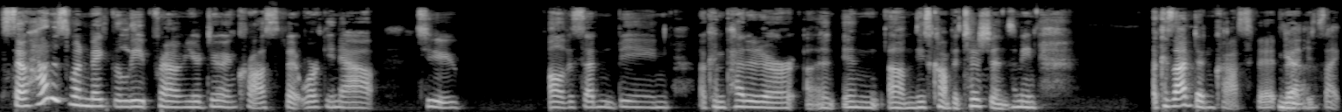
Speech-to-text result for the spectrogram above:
So, how does one make the leap from you're doing CrossFit, working out, to all of a sudden being a competitor in, in um, these competitions? I mean, because I've done CrossFit, but yeah. it's like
